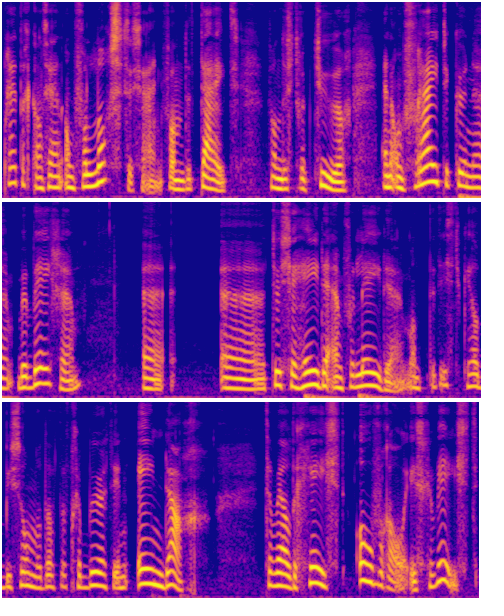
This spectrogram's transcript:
prettig kan zijn om verlost te zijn van de tijd, van de structuur. En om vrij te kunnen bewegen eh, eh, tussen heden en verleden. Want het is natuurlijk heel bijzonder dat het gebeurt in één dag. Terwijl de geest overal is geweest.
